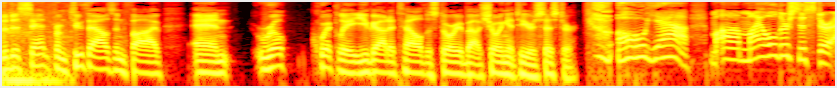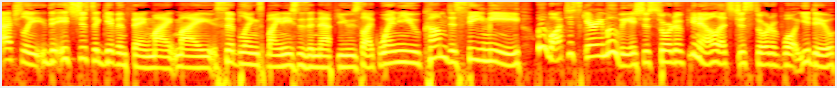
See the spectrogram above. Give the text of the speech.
The Descent from 2005. And real quickly, you got to tell the story about showing it to your sister. Oh yeah, uh, my older sister. Actually, it's just a given thing. My my siblings, my nieces and nephews. Like when you come to see me, we watch a scary movie. It's just sort of you know that's just sort of what you do.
